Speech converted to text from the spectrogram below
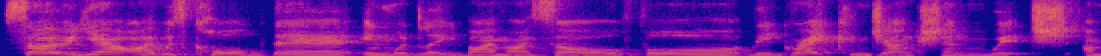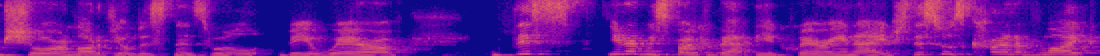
So, yeah, I was called there inwardly by my soul for the Great Conjunction, which I'm sure a lot of your listeners will be aware of. This you know, we spoke about the Aquarian age. This was kind of like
